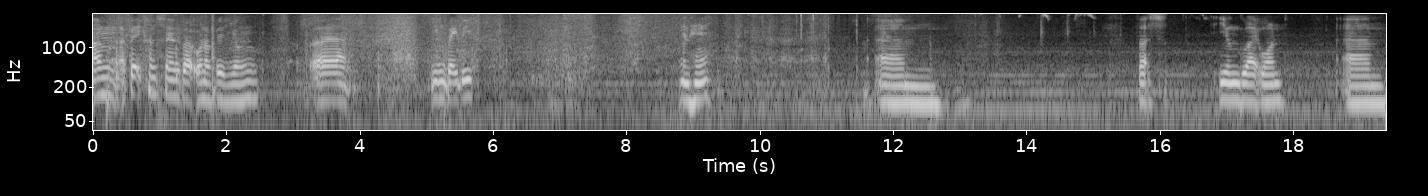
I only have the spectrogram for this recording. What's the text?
I'm a bit concerned about one of the young uh, young babies in here. Um, that's young white one. Um,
